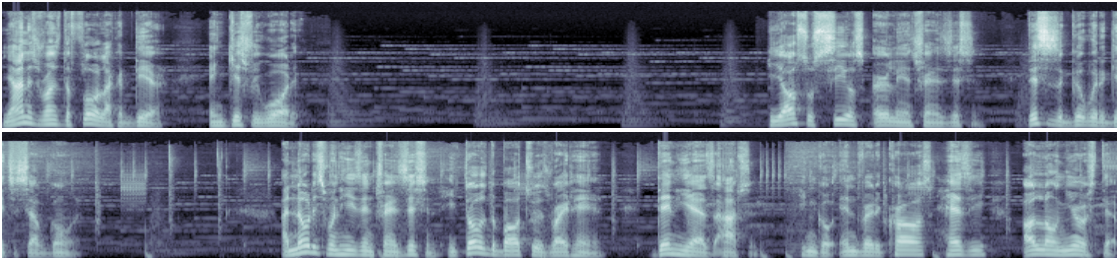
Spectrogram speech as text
Giannis runs the floor like a deer and gets rewarded. He also seals early in transition. This is a good way to get yourself going. I notice when he's in transition, he throws the ball to his right hand. Then he has option. He can go inverted cross, hesi, or long euro step.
